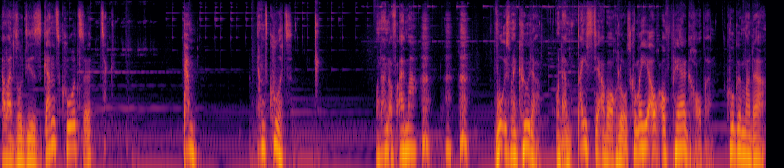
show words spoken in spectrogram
Aber so dieses ganz kurze, zack, bam, ganz kurz. Und dann auf einmal, wo ist mein Köder? Und dann beißt der aber auch los. Guck mal hier auch auf Perlgraupe. Gucke mal da.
